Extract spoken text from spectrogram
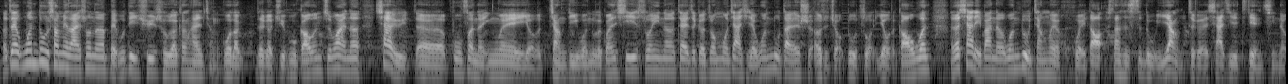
而在温度上面来说呢，北部地区除了刚才讲过的这个局部高温之外呢，下雨的部分呢，因为有降低温度的关系，所以呢，在这个周末假期的温度大约是二十九度左右的高温，而在下礼拜呢，温度将会回到三十四度一样，这个夏季。典型的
